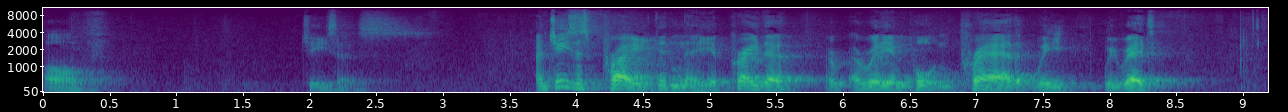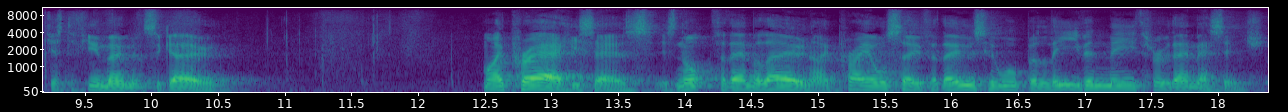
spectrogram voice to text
of Jesus. And Jesus prayed, didn't he? He prayed a, a, really important prayer that we, we read just a few moments ago. My prayer, he says, is not for them alone. I pray also for those who will believe in me through their message.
